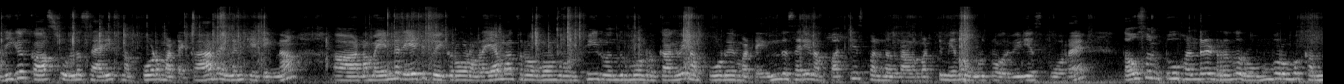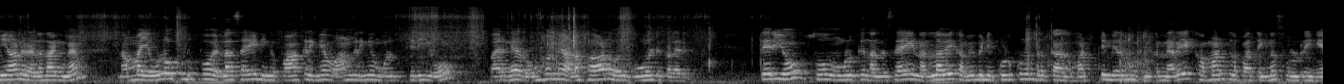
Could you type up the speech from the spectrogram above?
அதிக காஸ்ட் உள்ள சாரீஸ் நான் போட மாட்டேன். காரணம் என்னன்னு கேட்டிங்கன்னா நம்ம என்ன ரேட்டுக்கு வைக்கிறோம் நம்மளை ஏமாத்துறவங்கன்ற ஒரு ஃபீல் வந்துருமோன்றதுக்காகவே நான் போடவே மாட்டேன். இந்த saree நான் பர்ச்சேஸ் பண்ணதுனால மட்டுமே தான் உங்களுக்கு நான் ஒரு வீடியோஸ் போடுறேன். தௌசண்ட் டூ ஹண்ட்ரட்ன்றது ரொம்ப ரொம்ப கம்மியான விலை தாங்க மேம் நம்ம எவ்வளோ கொடுப்போம் எல்லா சாரியும் நீங்கள் பார்க்குறீங்க வாங்குறீங்க உங்களுக்கு தெரியும். பாருங்கள் ரொம்பவே அழகான ஒரு கோல்டு கலர் தெரியும். ஸோ உங்களுக்கு நான் அந்த சேரீயை நல்லாவே கம்மி பண்ணி கொடுக்கணுன்றக்காக மட்டுமே தான் உங்களுக்கு நிறைய கமெண்ட்டில் பார்த்தீங்கன்னா சொல்கிறீங்க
